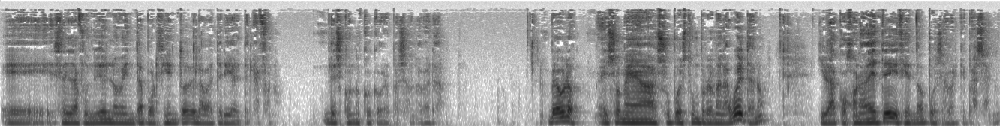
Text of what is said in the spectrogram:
eh, se haya fundido el 90% de la batería del teléfono. Desconozco qué habrá pasado, la verdad. Pero bueno, eso me ha supuesto un problema a la vuelta, ¿no? Iba acojonadete diciendo, pues a ver qué pasa, ¿no?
